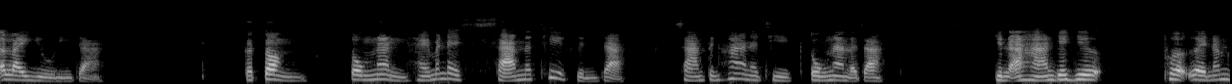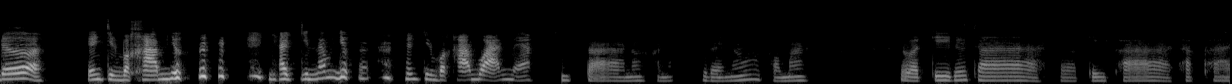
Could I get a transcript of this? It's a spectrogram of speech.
อะไรอยู่นี่จ้ะ ก็ต้องตรงนั่นให้มันได้สามนาทีขึ้นจ้ะสามถึงห้านาทีตรงนั่นแหละจ้ะ กินอาหารเยอะๆเพื่อเอ่ยน้ำเด้อ เห็นกินบะขามอยู่ อยากกินน้ำเยอะเห็นกินบะขามหวานแหมตาเนาะค่ะเนาะผู้ใดเนาะเขามา สวัสดีด้วยจ้า สวัสดีค่ะ ทักทาย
